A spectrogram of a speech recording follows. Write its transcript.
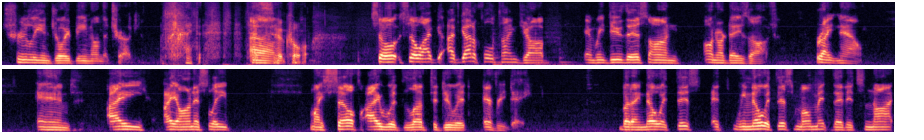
truly enjoy being on the truck. That's um, so cool. So so I've I've got a full time job and we do this on on our days off right now. And i i honestly myself i would love to do it every day. But i know at this at, we know at this moment that it's not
